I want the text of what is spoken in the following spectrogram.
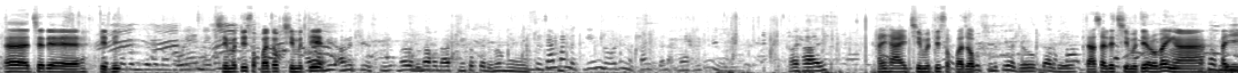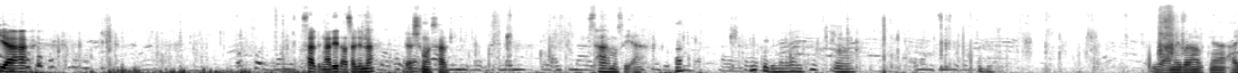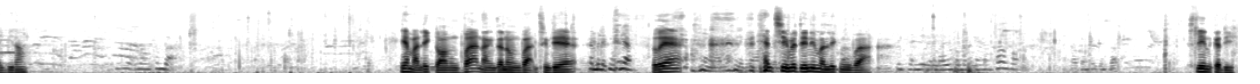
Eh, jadi ini Cimeti sok bajok cimeti. Ani si na do na ko na screenshot ka do na mo. Sejampan lagi no din nagtan ka na mo kito ni. Hai hai. Hai hai cimeti sok bajok. Smiti ha jok dal de. Dasar dia cimeti robai nga. Iya. Sal ngadi asal dia na. Ya semua sal. Sama sih ya. Ni ko din na lang. Ya, may barangnya ay bilang. Ya malik to mong ba nang jan mong ba sing de. Oke. Yan cimeti ni malik mong ba. Slin kadi.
